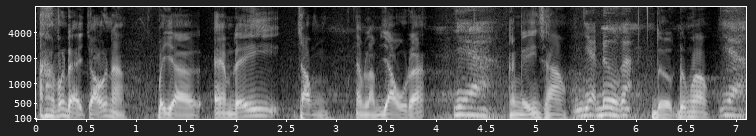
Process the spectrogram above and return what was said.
à vấn đề chỗ nào? Bây giờ em lấy chồng em làm dâu đó. Dạ. Em nghĩ sao? Dạ được ạ. Được đúng không? Dạ.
